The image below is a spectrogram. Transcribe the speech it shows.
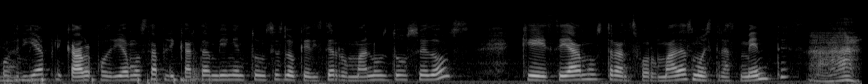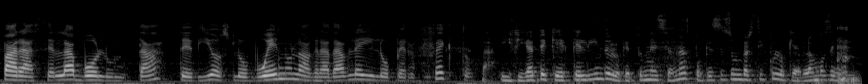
Podría aplicar, podríamos aplicar también entonces lo que dice Romanos 12.2, que seamos transformadas nuestras mentes Ah, para hacer la voluntad de Dios, lo bueno, lo agradable y lo perfecto. y fíjate que qué lindo lo que tú mencionas, porque ese es un versículo que hablamos en,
